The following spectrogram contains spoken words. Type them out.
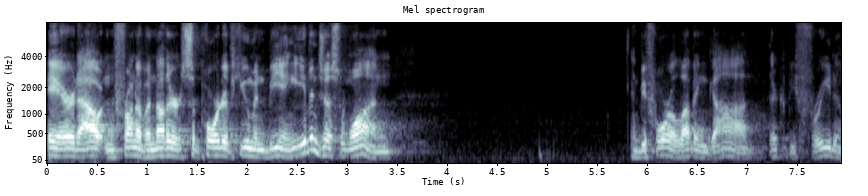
aired out in front of another supportive human being, even just one, and before a loving God, there could be freedom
